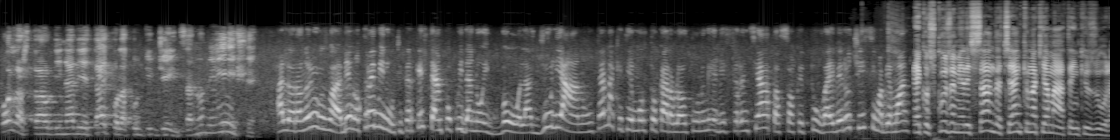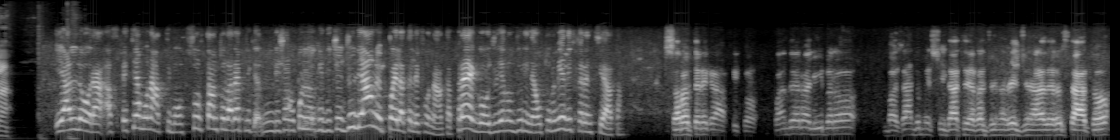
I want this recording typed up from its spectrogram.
con la straordinarietà e con la contingenza non ne esce. Allora, onorevole abbiamo tre minuti perché il tempo qui da noi vola. Giuliano, un tema che ti è molto caro, l'autonomia differenziata, so che tu vai velocissimo, abbiamo anche... Ecco, scusami Alessandra, c'è anche una chiamata in chiusura. E allora, aspettiamo un attimo, soltanto la replica, diciamo quello che dice Giuliano e poi la telefonata. Prego, Giuliano Zurini, autonomia differenziata. Sarò telegrafico. Quando ero a libero, basandomi sui dati della Ragioneria Generale dello Stato,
